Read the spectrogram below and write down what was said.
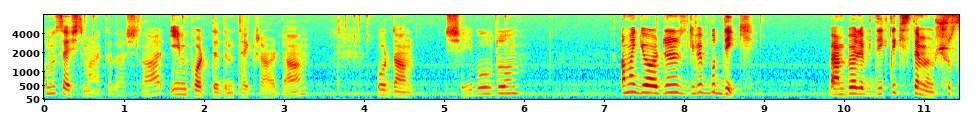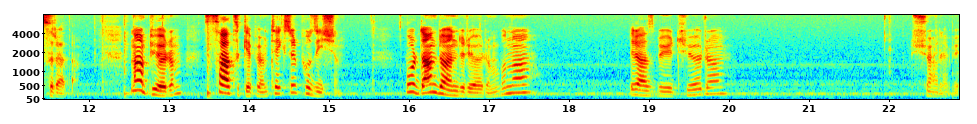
Bunu seçtim arkadaşlar. Import dedim tekrardan. Buradan şeyi buldum. Ama gördüğünüz gibi bu dik. Ben böyle bir diklik istemiyorum şu sırada. Ne yapıyorum? Sağ tık yapıyorum. Texture Position. Buradan döndürüyorum bunu. Biraz büyütüyorum. Şöyle bir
